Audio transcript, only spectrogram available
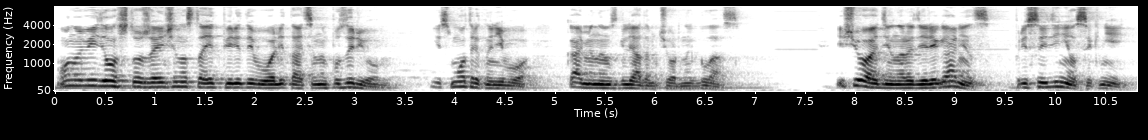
он увидел, что женщина стоит перед его летательным пузырем и смотрит на него каменным взглядом черных глаз. Еще один радиориганец присоединился к ней.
